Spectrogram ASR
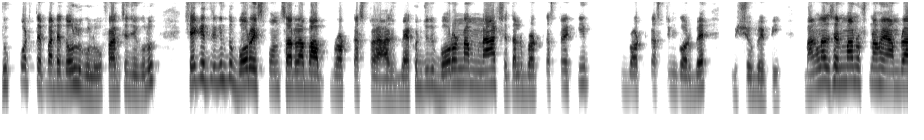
যোগ করতে পারে দলগুলো ফ্রাঞ্চাইজিগুলো সেক্ষেত্রে কিন্তু বড় স্পন্সররা বা ব্রডকাস্টার আসবে। এখন যদি বড় নাম না আসে তাহলে ব্রডকাস্টার কি ব্রডকাস্টিং করবে? বিশ্বব্যাপী। বাংলাদেশের মানুষ না হয় আমরা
